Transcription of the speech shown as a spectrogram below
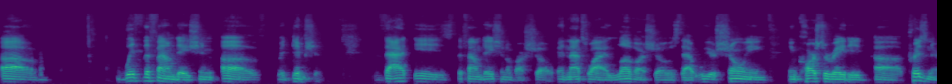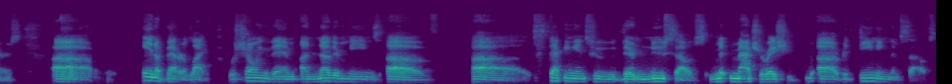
um, with the foundation of redemption that is the foundation of our show. And that's why i love our show is that we are showing incarcerated uh, prisoners uh, in a better light. We're showing them another means of uh, stepping into their new selves maturation uh, redeeming themselves.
